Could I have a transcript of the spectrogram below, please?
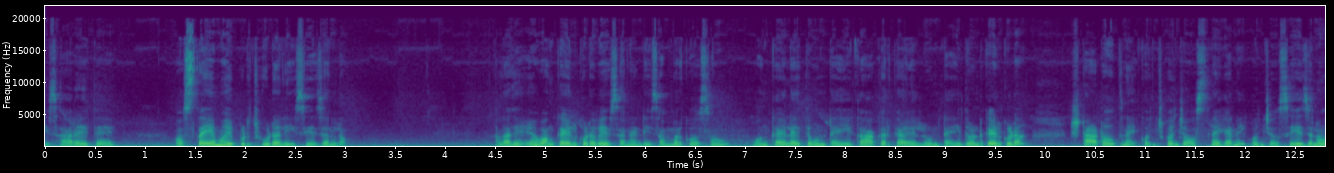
ఈసారి అయితే వస్తాయేమో ఇప్పుడు చూడాలి ఈ సీజన్లో. అలాగే వంకాయలు కూడా వేసానండి సమ్మర్ కోసం. వంకాయలు అయితే ఉంటాయి కాకరకాయలు ఉంటాయి. దొండకాయలు కూడా స్టార్ట్ అవుతున్నాయి. కొంచెం కొంచెం వస్తున్నాయి కానీ కొంచెం సీజను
